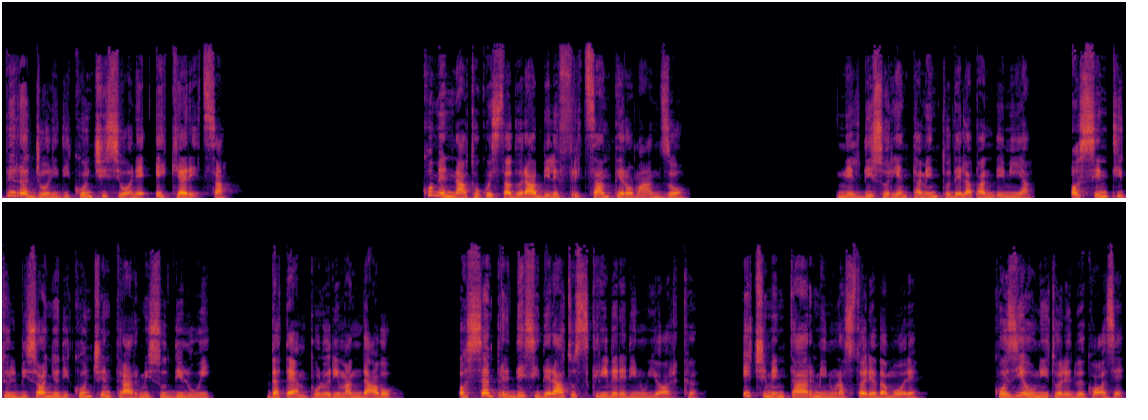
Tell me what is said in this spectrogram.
per ragioni di concisione e chiarezza. Come è nato questo adorabile e frizzante romanzo? Nel disorientamento della pandemia ho sentito il bisogno di concentrarmi su di lui. Da tempo lo rimandavo. Ho sempre desiderato scrivere di New York e cimentarmi in una storia d'amore. Così ho unito le due cose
